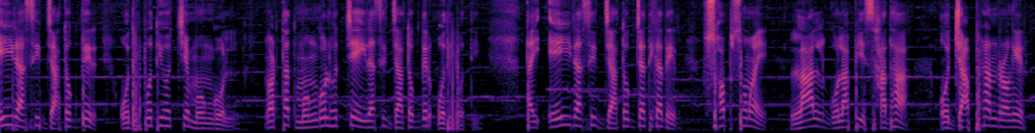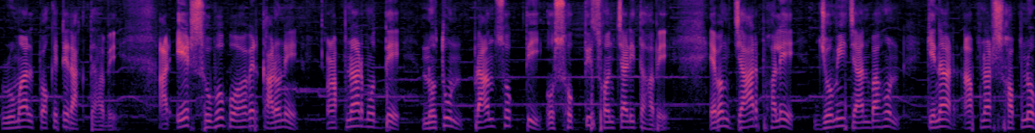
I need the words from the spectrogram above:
এই রাশির জাতকদের অধিপতি হচ্ছে মঙ্গল। অর্থাৎ মঙ্গল হচ্ছে এই রাশির জাতকদের অধিপতি। তাই এই রাশির জাতক জাতিকাদের সব সময় লাল, গোলাপি, সাদা ও জাফরান রঙের রুমাল পকেটে রাখতে হবে। আর এর শুভ প্রভাবের কারণে আপনার মধ্যে নতুন প্রাণশক্তি ও শক্তি সঞ্চারিত হবে এবং যার ফলে জমি, যানবাহন কেনার আপনার স্বপ্ন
